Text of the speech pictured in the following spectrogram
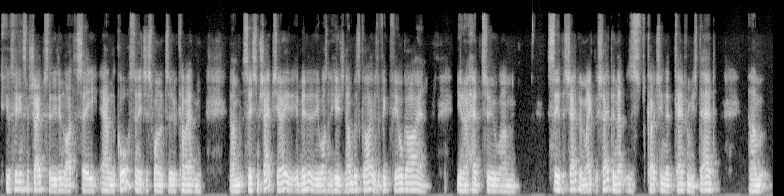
he was hitting some shapes that he didn't like to see out in the course, and he just wanted to come out and um, see some shapes. You know, he admitted he wasn't a huge numbers guy. He was a big feel guy, and you know had to um, see the shape and make the shape, and that was coaching that came from his dad. Um,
